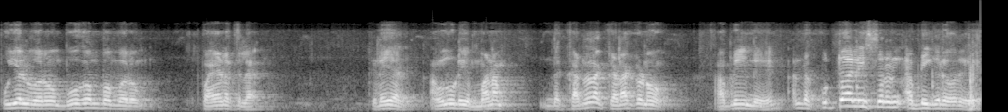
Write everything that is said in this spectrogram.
புயல் வரும் பூகம்பம் வரும் பயணத்தில் கிடையாது. அவனுடைய மனம் இந்த கடலை கடக்கணும் அப்படின்னு அந்த குட்டாலீஸ்வரன் அப்படிங்கிறவர்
